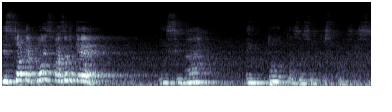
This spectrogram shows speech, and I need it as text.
E só depois fazer o quê? Ensinar em todas as outras coisas.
